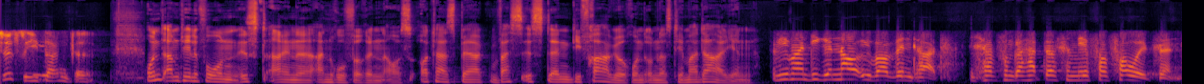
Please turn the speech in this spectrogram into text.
Tschüssi. Danke. Und am Telefon ist eine Anruferin aus Ottersberg. Was ist denn die Frage rund um das Thema Dahlien? Wie man die genau überwintert. Ich habe schon gehabt, dass sie mir verfault sind.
